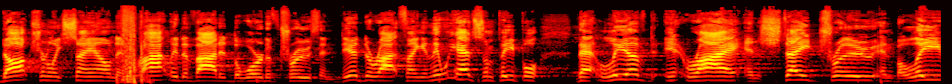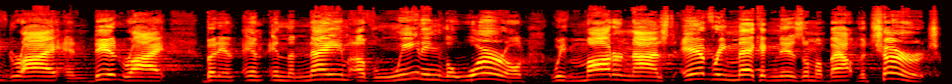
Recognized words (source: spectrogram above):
doctrinally sound and rightly divided the word of truth and did the right thing. And then we had some people that lived it right and stayed true and believed right and did right but in, in, in the name of winning the world, we've modernized every mechanism about the church.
